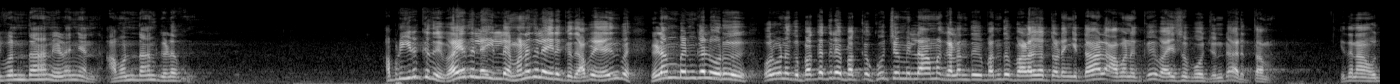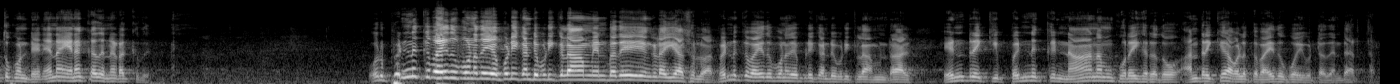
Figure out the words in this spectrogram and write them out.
இவன்தான் இளைஞன் அவன்தான் கிழவன். அப்படி இருக்குது வயதில் இல்லை மனதில் இருக்குது. அப்போ இளம்பெண்கள் ஒரு ஒருவனுக்கு பக்கத்தில் பக்க கூச்சம் இல்லாமல் கலந்து வந்து பழகத் தொடங்கிட்டால் அவனுக்கு வயசு போச்சுன்ற அர்த்தம். இதை நான் ஒத்துக்கொண்டேன். ஏன்னா எனக்கு அது நடக்குது. ஒரு பெண்ணுக்கு வயது போனதை எப்படி கண்டுபிடிக்கலாம் என்பதை எங்கள் ஐயா சொல்வார். பெண்ணுக்கு வயது போனதை எப்படி கண்டுபிடிக்கலாம் என்றால் என்றைக்கு பெண்ணுக்கு நாணம் குறைகிறதோ அன்றைக்கு அவளுக்கு வயது போய்விட்டது என்று அர்த்தம்.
